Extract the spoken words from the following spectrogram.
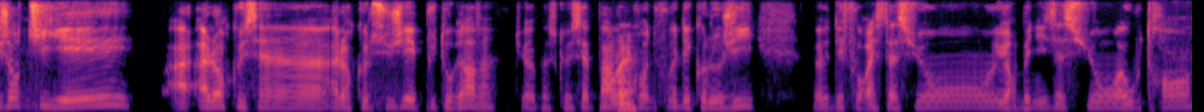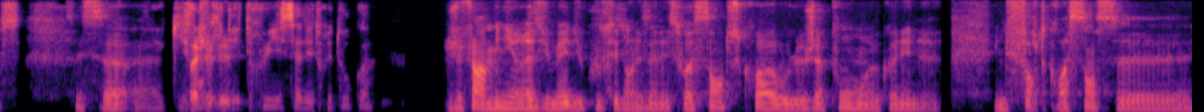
gentillet, alors que c'est un- alors que le sujet est plutôt grave, hein, tu vois, parce que ça parle Ouais. encore une fois d'écologie, euh, déforestation, urbanisation à outrance, C'est ça. euh, qui Bah, font je- qui détruit, ça détruit tout quoi. Je vais faire un mini résumé, du coup, c'est dans les années 60, je crois, où le Japon euh, connaît une, une forte croissance euh,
